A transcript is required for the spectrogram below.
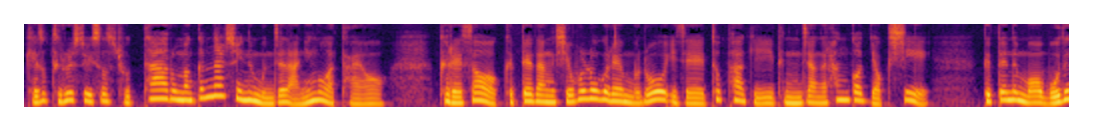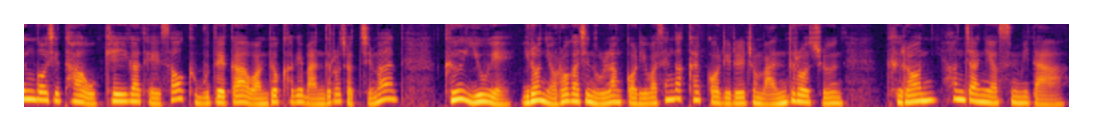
계속 들을 수 있어서 좋다로만 끝날 수 있는 문제는 아닌 것 같아요. 그래서 그때 당시 홀로그램으로 이제 투팍이 등장을 한 것 역시 그때는 뭐 모든 것이 다 오케이가 돼서 그 무대가 완벽하게 만들어졌지만 그 이후에 이런 여러 가지 논란거리와 생각할 거리를 좀 만들어준 그런 현장이었습니다.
